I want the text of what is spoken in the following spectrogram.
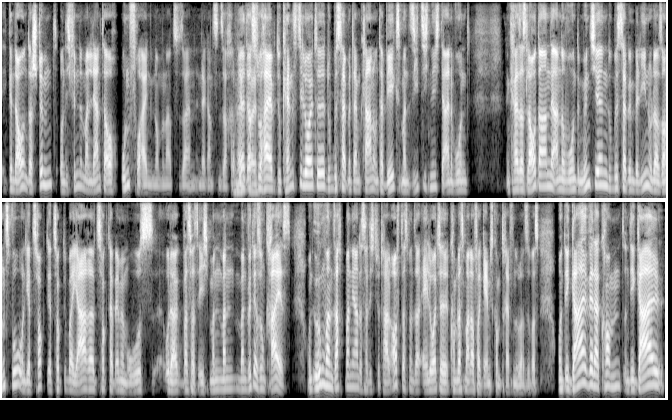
Genau, und das stimmt. Und ich finde, man lernt da auch unvoreingenommener zu sein in der ganzen Sache. Ne? Dass du halt, du kennst die Leute, du bist halt mit deinem Clan unterwegs, man sieht sich nicht. Der eine wohnt in Kaiserslautern, der andere wohnt in München, du bist halt in Berlin oder sonst wo und ihr zockt, ihr zockt über Jahre, zockt halt MMOs oder was weiß ich. Man, man, man wird ja so ein Kreis. Und irgendwann sagt man ja, das hatte ich total oft, dass man sagt, ey Leute, komm, lass mal auf der Gamescom treffen oder sowas. Und egal wer da kommt und egal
